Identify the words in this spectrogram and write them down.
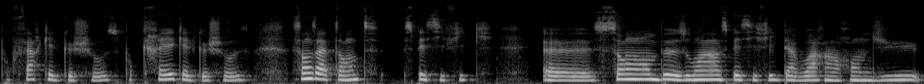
pour faire quelque chose, pour créer quelque chose, sans attente spécifique euh, sans besoin spécifique d'avoir un rendu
